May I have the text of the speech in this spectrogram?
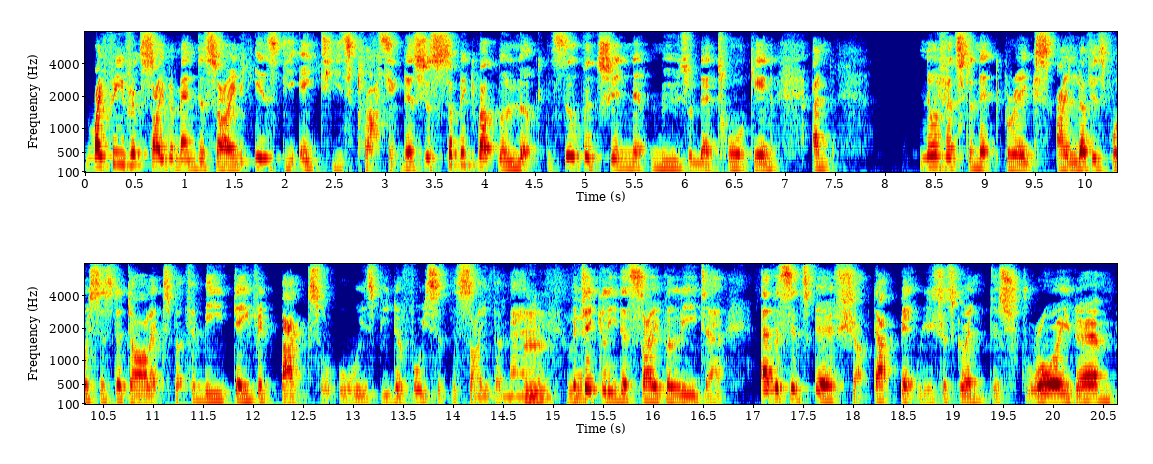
my favourite Cybermen design is the 80s classic. There's just something about the look, the silver chin that moves when they're talking, and. No offense to Nick Briggs, I love his voice as the Daleks, but for me, David Banks will always be the voice of the Cybermen, Mm, yeah. particularly the Cyber Leader. Ever since Earthshock, that bit where he's just going, destroy them,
